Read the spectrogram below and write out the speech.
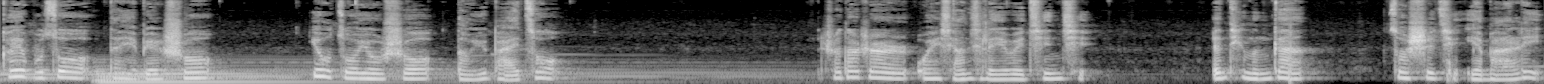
可以不做，但也别说，又做又说，等于白做。”说到这儿，我也想起了一位亲戚，人挺能干，做事情也麻利，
